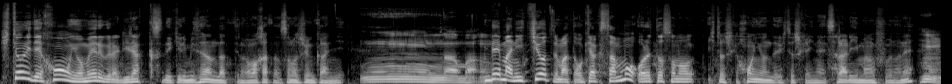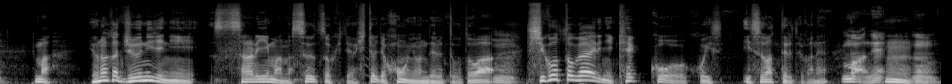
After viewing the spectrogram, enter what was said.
一人で本を読めるぐらいリラックスできる店なんだっていうのが分かったのその瞬間に。うーんまあまあうん。で、まあ、日曜ってまたお客さんも俺とその人しか本読んでる人しかいないサラリーマン風のね、うん。まあ夜中12時にサラリーマンのスーツを着て一人で本読んでるってことは、うん。仕事帰りに結構ここい居座ってるというかね、まあね。ううん。ん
